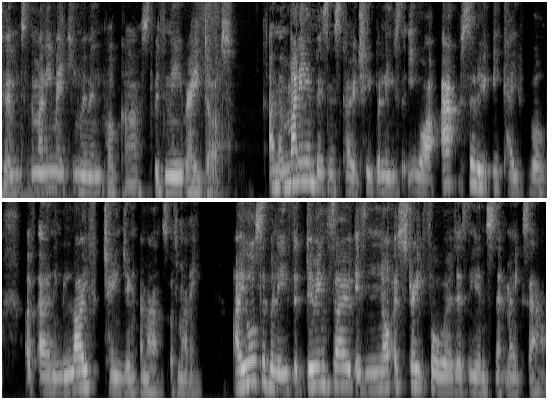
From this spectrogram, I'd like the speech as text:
Welcome to the Money Making Women podcast with me, Rae Dodd. I'm a money and business coach who believes that you are absolutely capable of earning life changing amounts of money. I also believe that doing so is not as straightforward as the internet makes out.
